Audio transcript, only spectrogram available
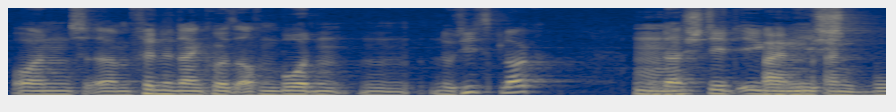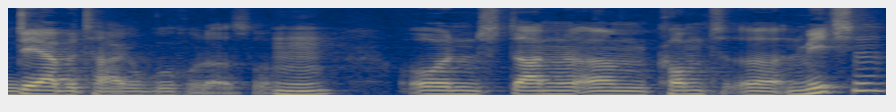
und ähm, findet dann kurz auf dem Boden einen Notizblock und da steht irgendwie Ein- ein Buch. Sterbetagebuch oder so. Und dann ähm, kommt äh, ein Mädchen,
